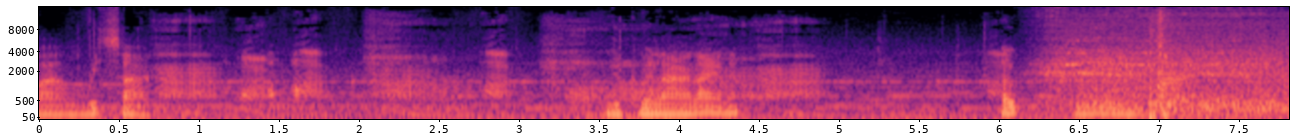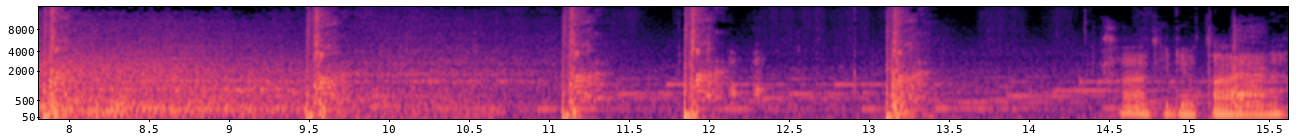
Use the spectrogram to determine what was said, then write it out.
วางวิสาดหยุดเวลาได้นะปึ๊บนี่ ฆ่าทีเดียวตายเลยนะ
